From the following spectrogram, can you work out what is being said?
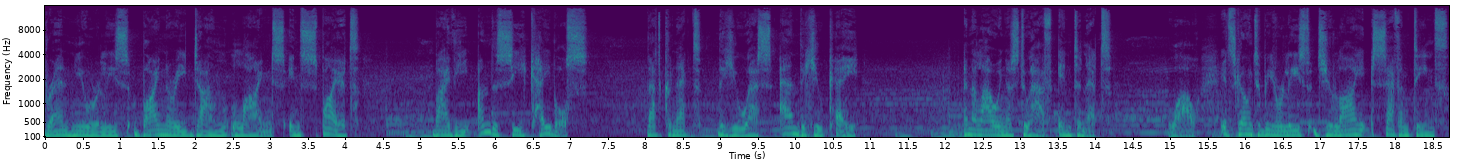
brand new release Binary Down Lines, inspired by the undersea cables that connect the US and the UK and allowing us to have internet. Wow, it's going to be released July 17th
